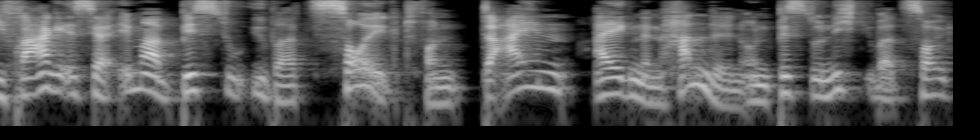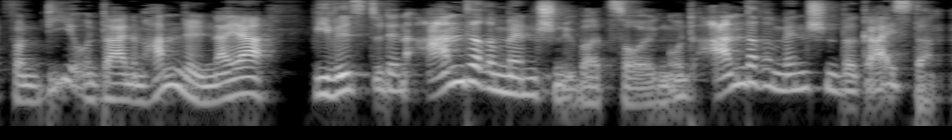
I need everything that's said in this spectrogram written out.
die Frage ist ja immer, bist du überzeugt von deinem eigenen Handeln und bist du nicht überzeugt von dir und deinem Handeln? Naja, wie willst du denn andere Menschen überzeugen und andere Menschen begeistern?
